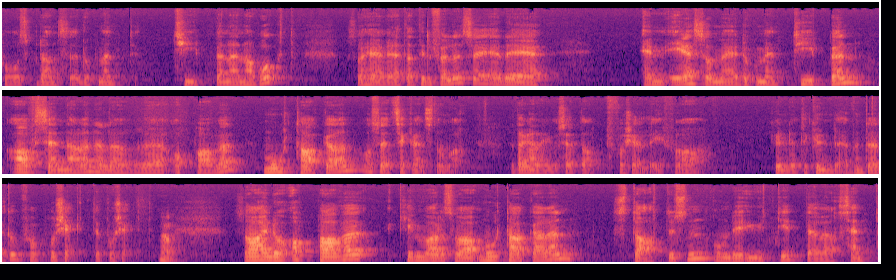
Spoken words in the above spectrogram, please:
korrespondansedokumenttypen en har brukt. Så her i dette tilfellet så er det ME som er dokumenttypen, avsenderen eller eh, opphavet, mottakeren og så et sekvensnummer. Dette kan jeg jo sette opp forskjellig fra kunde til kunde, eventuelt også fra prosjekt til prosjekt. Ja. Så har en da opphavet, hvem var det som var mottakeren? Statusen, om det er utgitt eller sendt.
